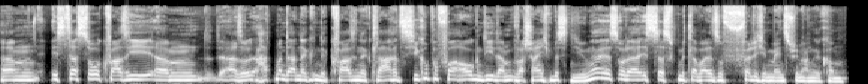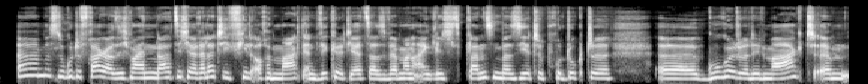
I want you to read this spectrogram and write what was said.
Ähm, ist das so quasi, ähm, also hat man da eine, eine, quasi eine klare Zielgruppe vor Augen, die dann wahrscheinlich ein bisschen jünger ist oder ist das mittlerweile so völlig im Mainstream angekommen? Ähm, das ist eine gute Frage. Also ich meine, da hat sich ja relativ viel auch im Markt entwickelt jetzt. Also wenn man eigentlich pflanzenbasierte Produkte äh, googelt oder den Markt, ähm,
